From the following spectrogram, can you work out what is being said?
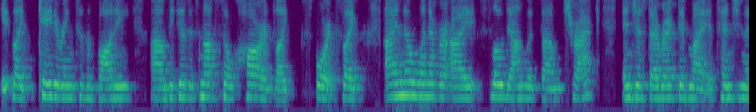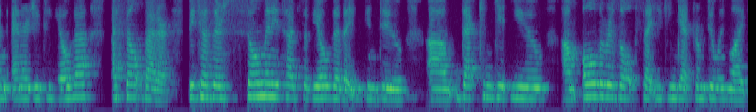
it, like catering to the body um, because it's not so hard like sports. Like I know whenever I slow down with um, track and just directed my attention and energy to yoga, I felt better because there's so many types of yoga that you can do um, that can get you um, all the results that you can get from doing like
